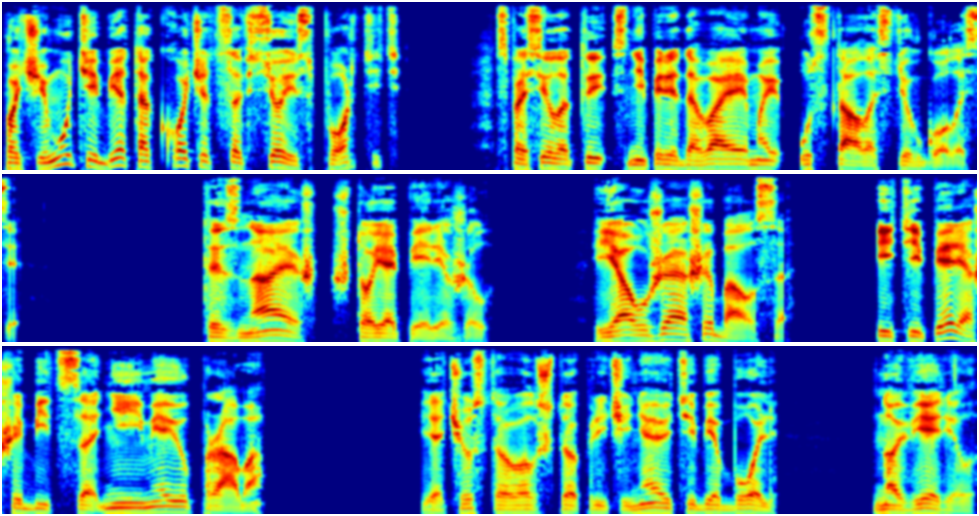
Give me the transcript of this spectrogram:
«Почему тебе так хочется все испортить?» — спросила ты с непередаваемой усталостью в голосе. «Ты знаешь, что я пережил. Я уже ошибался, и теперь ошибиться не имею права. Я чувствовал, что причиняю тебе боль, но верил.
